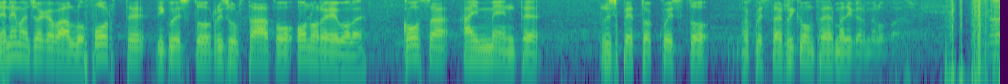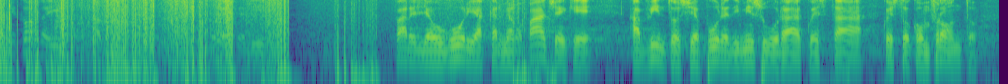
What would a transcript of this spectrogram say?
Nenè Mangiacavallo, forte di questo risultato onorevole, cosa ha in rispetto a, questo, a questa riconferma di Carmelo Pace? In ogni cosa io ho di fare gli auguri a Carmelo Pace che ha vinto sia pure di misura questa, questo confronto.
